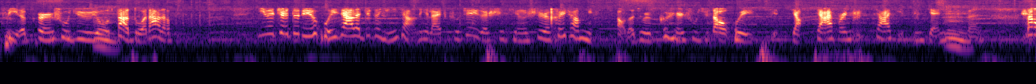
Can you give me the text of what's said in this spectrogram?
自己的个人数据有大多大的，因为这对于回家的这个影响力来说，这个事情是非常明了的，就是个人数据到会加加分加几分减几分，那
